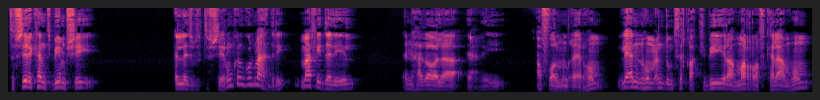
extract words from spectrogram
تفسيرك أنت بيمشي إلا جبت تفسير. ممكن نقول ما أدري ما في دليل إن هذولا يعني أفضل من غيرهم لأنهم عندهم ثقة كبيرة مرة في كلامهم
